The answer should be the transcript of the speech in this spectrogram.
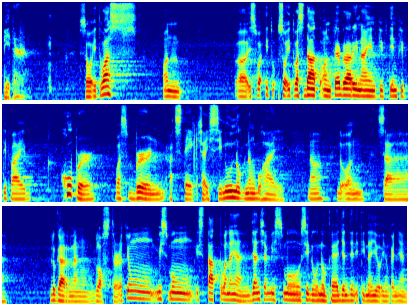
bitter. So it was on uh, it, so it was that on February 9, 1555, Hooper was burned at stake. Siya ay sinunog ng buhay no? doon sa lugar ng Gloucester. At yung mismong estatwa na yan, diyan siya mismo sinunog, kaya diyan din itinayo yung kanyang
